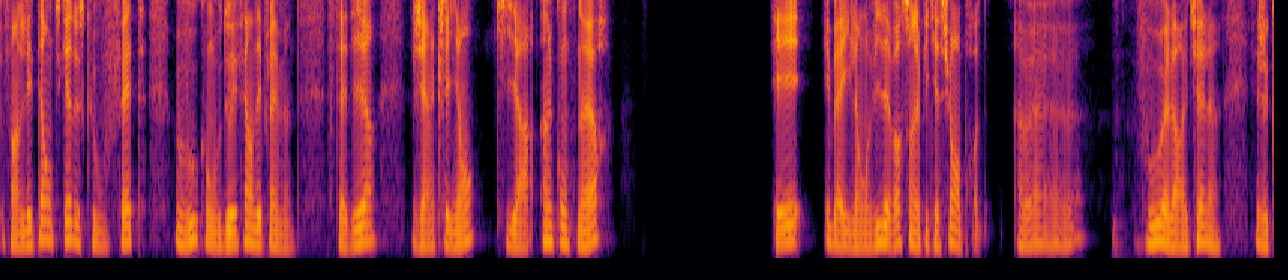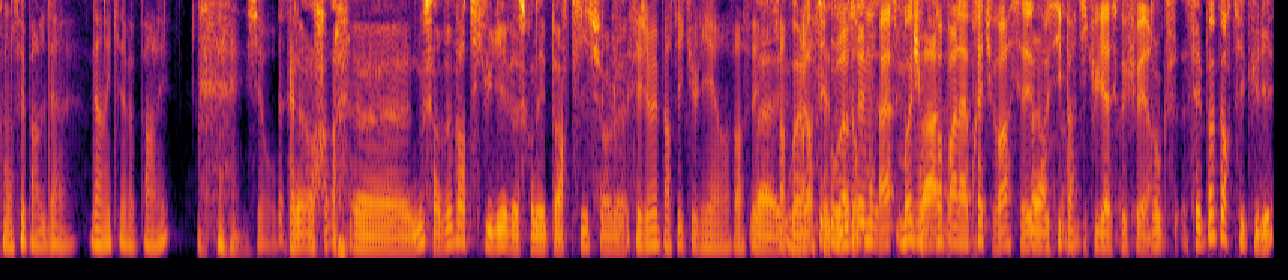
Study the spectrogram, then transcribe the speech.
enfin l'état en tout cas de ce que vous faites, vous, quand vous devez faire un deployment. C'est-à-dire, j'ai un client qui a un conteneur et, et ben, il a envie d'avoir son application en prod. Vous, à l'heure actuelle, je vais commencer par le dernier qui n'a pas parlé. Alors, euh, nous, c'est un peu particulier parce qu'on est parti sur le. C'est jamais particulier. Hein. Enfin, c'est- Bah, enfin, ou alors parti- c'est tout temps. Ah, moi, je peux Bah, t'en parler après, tu vois. C'est alors- aussi particulier à ce que je fais. hein. Donc, c'est pas particulier.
